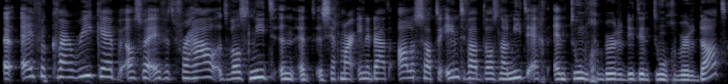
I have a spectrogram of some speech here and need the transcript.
uh, even qua recap, als we even het verhaal. Het was niet een, het, zeg maar, inderdaad, alles zat erin. Terwijl het was nou niet echt. En toen gebeurde dit en toen gebeurde dat.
